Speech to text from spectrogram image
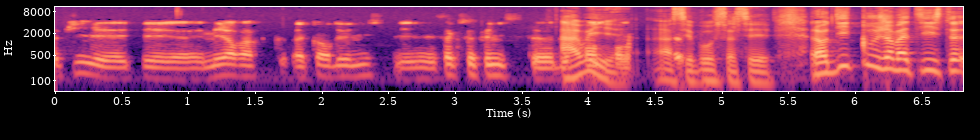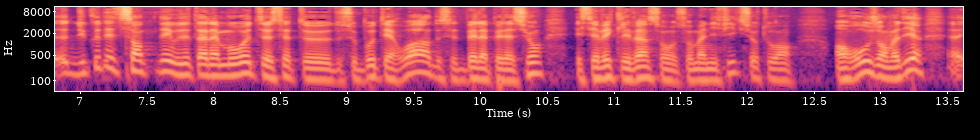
Papy était euh, meilleur acc- accordéoniste et saxophoniste de Ah France oui, ah, c'est beau ça. C'est. Alors dites-nous, Jean-Baptiste, euh, du côté de Centenay, vous êtes un amoureux de, cette, euh, de ce beau terroir, de cette belle appellation, et c'est vrai que les vins sont, sont magnifiques, surtout en, en rouge, on va dire. Euh,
